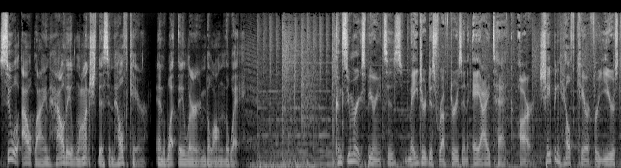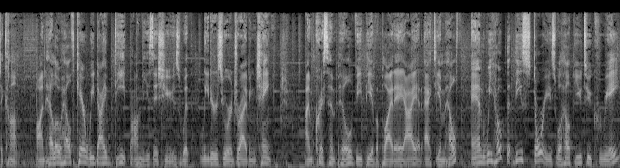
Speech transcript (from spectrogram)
Sue will outline how they launched this in healthcare and what they learned along the way. Consumer experiences, major disruptors in AI tech are shaping healthcare for years to come. On Hello Healthcare, we dive deep on these issues with leaders who are driving change. I'm Chris Hemphill, VP of Applied AI at Actium Health, and we hope that these stories will help you to create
